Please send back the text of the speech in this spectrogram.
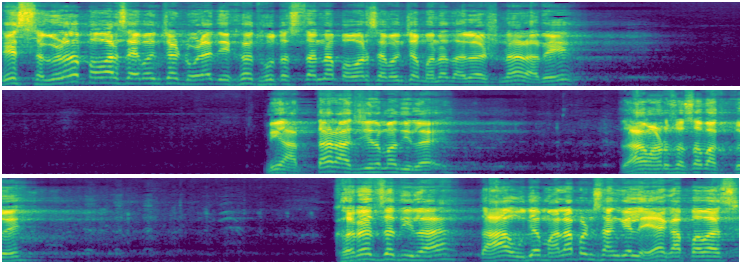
ते सगळं पवार साहेबांच्या डोळ्यात देखत होत असताना पवार साहेबांच्या मनात आलं असणार अरे मी आत्ता राजीनामा दिलाय. हा माणूस असा वागतोय. खरंच जर दिला तर हा उद्या मला पण सांगेल या गापावास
